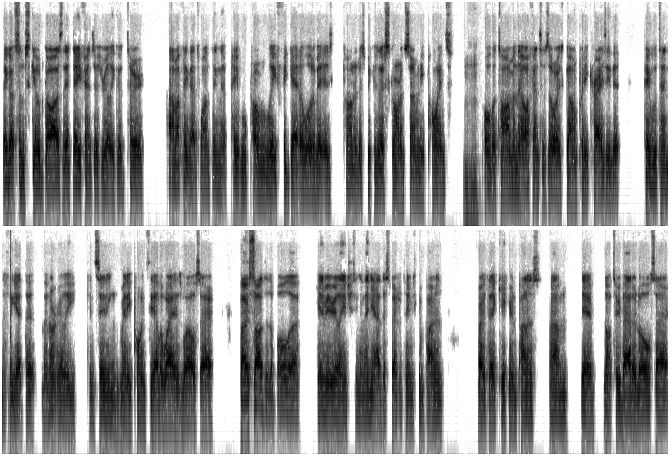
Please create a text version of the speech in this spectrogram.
they got some skilled guys. Their defense is really good too. Um, I think that's one thing that people probably forget a little bit is kind of just because they're scoring so many points Mhm. all the time and their offense is always going pretty crazy that people tend to forget that they're not really conceding many points the other way as well. So both sides of the ball are going to be really interesting. And then you add the special teams component, both their kicker and punters. Um, yeah, not too bad at all. So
